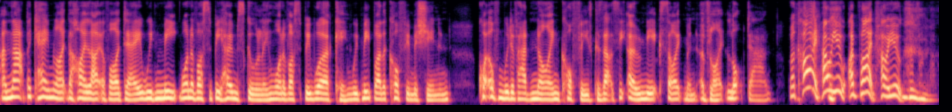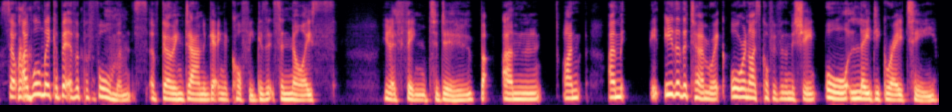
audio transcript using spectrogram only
and that became like the highlight of our day. We'd meet, one of us would be homeschooling, one of us would be working. We'd meet by the coffee machine and quite often we'd have had nine coffees because that's the only excitement of like lockdown. Like, hi, how are you? I'm fine. How are you? so I will make a bit of a performance of going down and getting a coffee because it's a nice, you know, thing to do. But um, I'm I'm either the turmeric or a nice coffee from the machine or Lady Grey tea.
